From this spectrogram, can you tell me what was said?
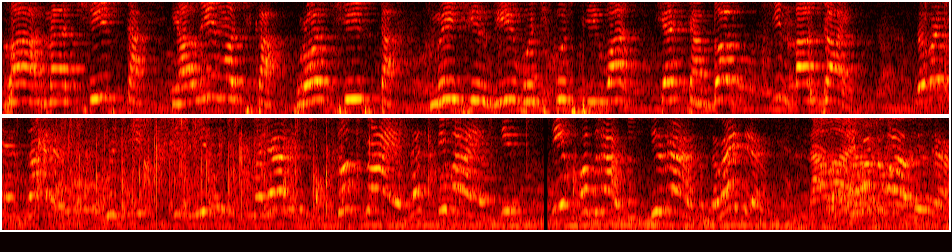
гарна, чиста, ялиночка прочиста. Ми сірвівочку співаємо, щастя в домі всім бажаю. Давайте зараз усі щедрівочку, одразу, всі разом. Давайте? Давай. Приготувалися.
